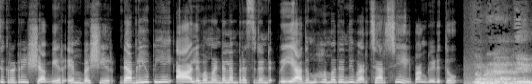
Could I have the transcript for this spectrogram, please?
secretary Shabeer M Basheer W P I Aluva മണ്ഡലം പ്രസിഡന്റ് റിയാദ് മുഹമ്മദ് എന്നിവർ ചർച്ചയിൽ പങ്കെടുത്തു. നമ്മുടെ രാജ്യം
